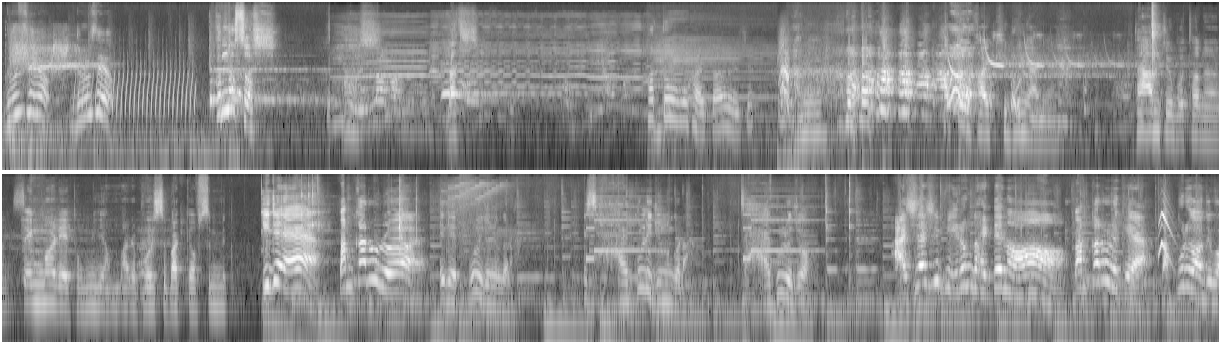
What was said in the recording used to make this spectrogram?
누르세요 누르세요 끝났어. 씨. 올라가네 나 진짜. 핫도그 갈까요 이제? 아니. 학교 갈 기분이 아니야. 다음 주부터는 생머리의 동민이 엄마를 볼 수밖에 없습니다. 이제 빵가루를 이렇게 뿌려주는 거라. 살 굴려주는 거라. 잘 굴려줘. 아시다시피 이런 거 할 때는 빵가루 이렇게 딱 뿌려가지고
